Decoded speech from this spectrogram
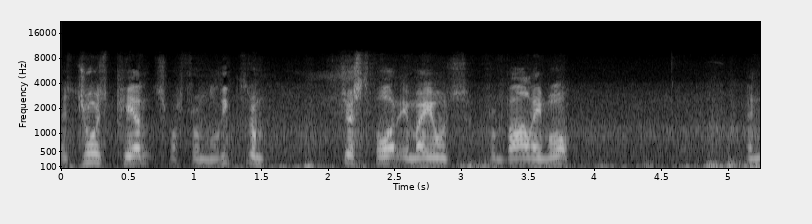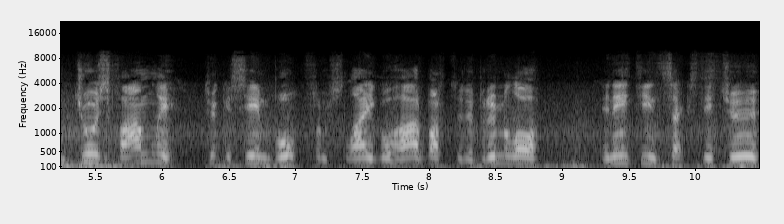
as Joe's parents were from Leitrim, just 40 miles from Ballymote. And Joe's family took the same boat from Sligo Harbour to the Broomielaw in 1862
